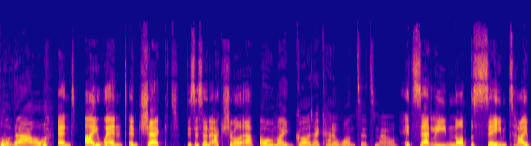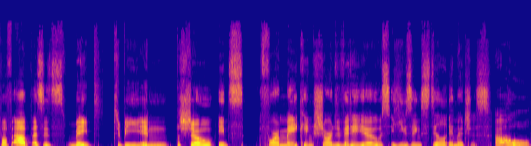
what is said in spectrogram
Wobble now. And I went and checked. This is an actual app. Oh my god, I kind of want it now. It's sadly not the same type of app as it's made to be in the show. It's for making short videos using still images. Oh,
